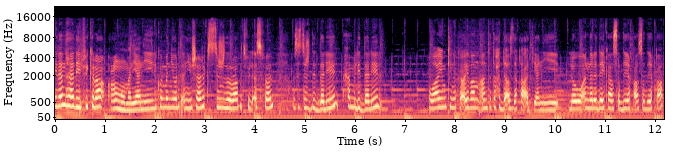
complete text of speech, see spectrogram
إذا هذه الفكرة عموما. يعني لكل من يريد أن يشارك ستجد الرابط في الأسفل وستجد الدليل حمل الدليل ويمكنك أيضا أن تتحدى أصدقائك يعني لو أن لديك صديق أو صديقة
